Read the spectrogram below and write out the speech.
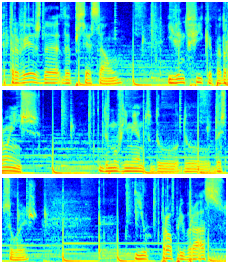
Através da, da percepção, identifica padrões de movimento do, do, das pessoas e o próprio braço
